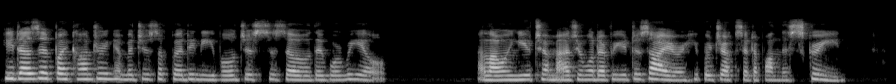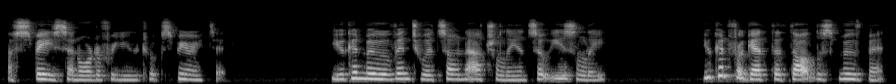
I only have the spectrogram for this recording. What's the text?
He does it by conjuring images of good and evil just as though they were real. Allowing you to imagine whatever you desire, he projects it upon this screen of space in order for you to experience it. You can move into it so naturally and so easily. You can forget the thoughtless movement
